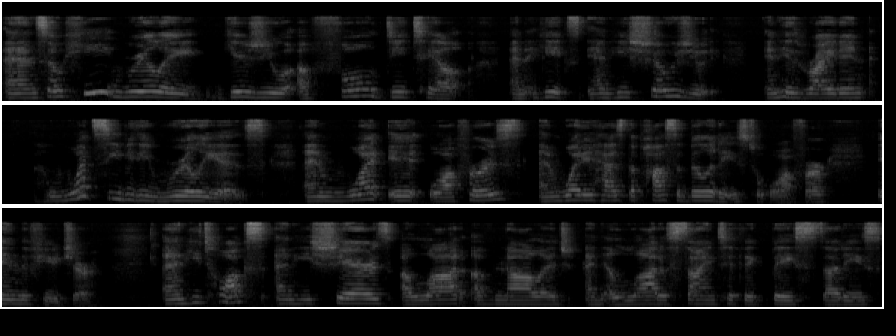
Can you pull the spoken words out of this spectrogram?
And so he really gives you a full detail and he and he shows you in his writing what CBD really is and what it offers and what it has the possibilities to offer in the future. And he talks and he shares a lot of knowledge and a lot of scientific based studies.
